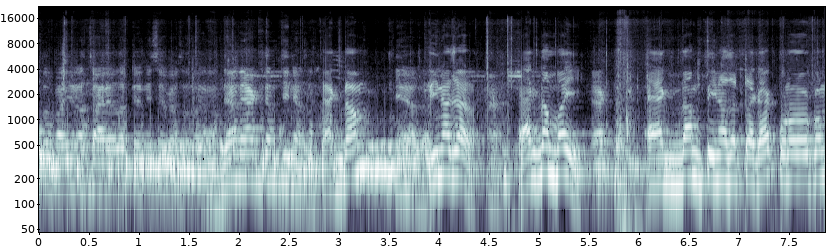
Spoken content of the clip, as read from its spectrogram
তো ভাই এরা চার হাজার টাকা নিচে বেচা যায়। দেন একদম তিন হাজার। একদম? তিন হাজার। তিন হাজার? একদম ভাই? একদম। একদম তিন হাজার টাকা। কোনো রকম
